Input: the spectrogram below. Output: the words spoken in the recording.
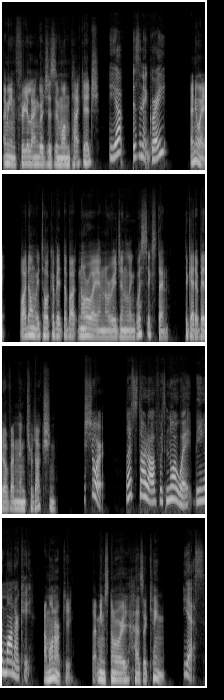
I mean, three languages in one package. Yep, isn't it great? Anyway, why don't we talk a bit about Norway and Norwegian linguistics then, to get a bit of an introduction? Sure. Let's start off with Norway being a monarchy. A monarchy. That means Norway has a king. Yes,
